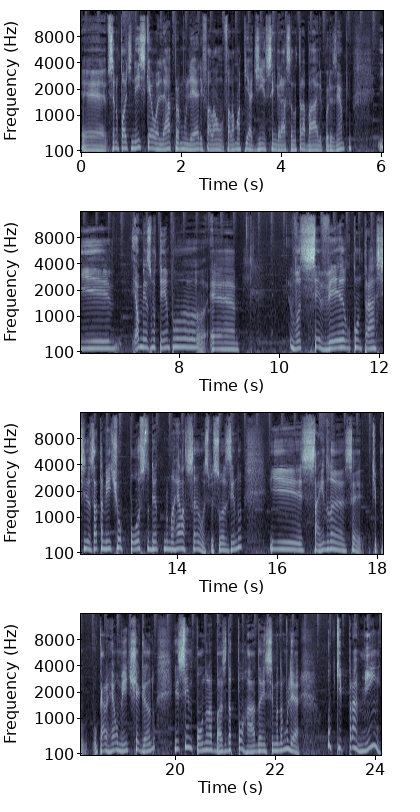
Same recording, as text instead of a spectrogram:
é, você não pode nem sequer olhar para a mulher e falar, um, falar uma piadinha sem graça no trabalho, por exemplo. E ao mesmo tempo é, você vê o contraste exatamente oposto dentro de uma relação. As pessoas indo e saindo, na, tipo, o cara realmente chegando e se impondo na base da porrada em cima da mulher. O que, pra mim,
